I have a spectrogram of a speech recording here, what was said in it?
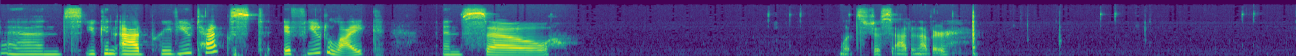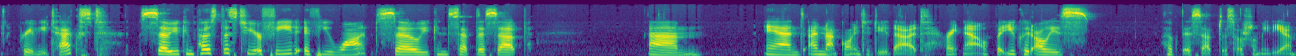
And you can add preview text if you'd like. And so let's just add another preview text. So you can post this to your feed if you want. So you can set this up um, and I'm not going to do that right now, but you could always hook this up to social media.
